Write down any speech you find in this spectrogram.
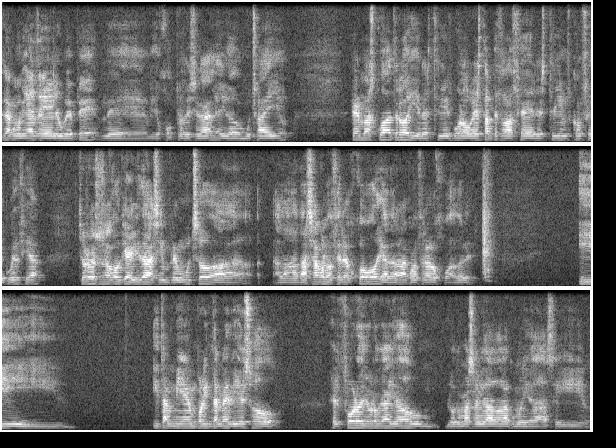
la comunidad de LVP, de videojuegos profesionales, ha ayudado mucho a ello. En más 4 y en streams, bueno, está empezando a hacer streams con frecuencia yo creo que eso es algo que ayuda siempre mucho a, darse a conocer el juego y a dar a conocer a los jugadores. Y, y también por internet y eso, el foro yo creo que ha ayudado, lo que más ha ayudado a la comunidad a seguir,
